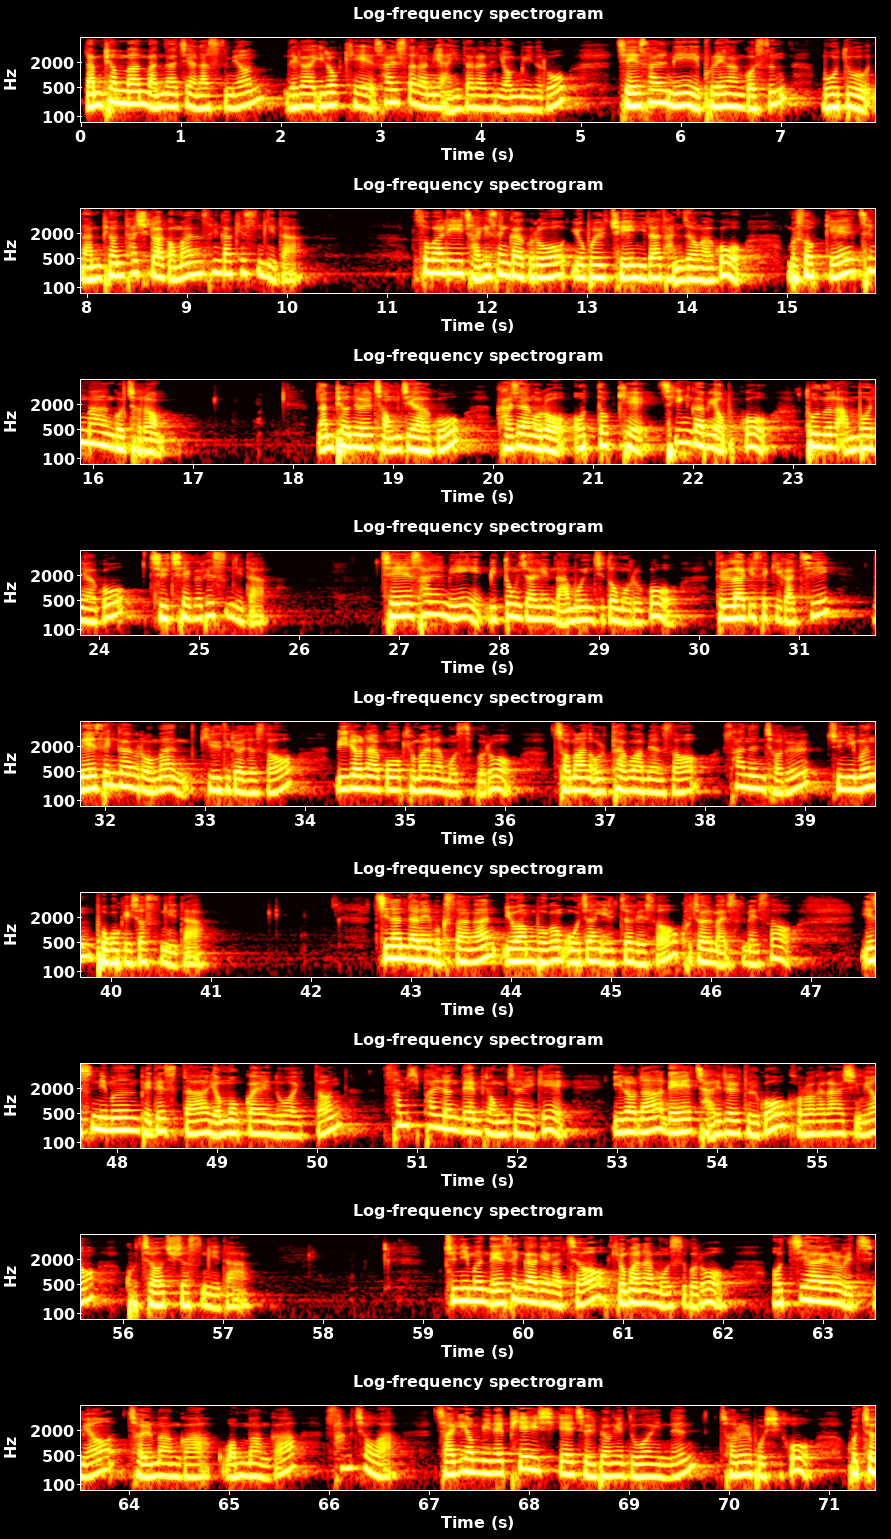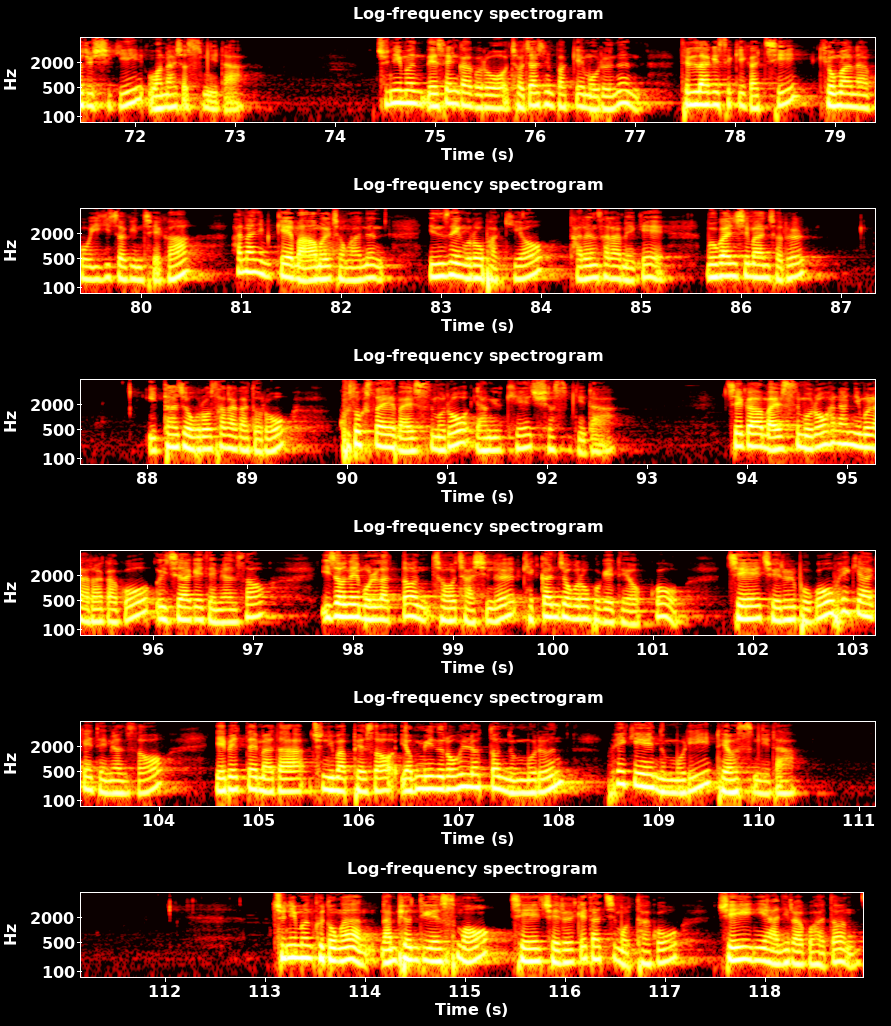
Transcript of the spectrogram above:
남편만 만나지 않았으면 내가 이렇게 살 사람이 아니다라는 연민으로 제 삶이 불행한 것은 모두 남편 탓이라고만 생각했습니다. 소발이 자기 생각으로 욥을 죄인이라 단정하고 무섭게 책망한 것처럼 남편을 정죄하고 가장으로 어떻게 책임감이 없고 돈을 안 버냐고 질책을 했습니다. 제 삶이 밑동 잘린 나무인지도 모르고 들나귀 새끼 같이 내 생각으로만 길들여져서 미련하고 교만한 모습으로 저만 옳다고 하면서 사는 저를 주님은 보고 계셨습니다. 지난달에 묵상한 요한복음 5장 1절에서 9절 말씀에서 예수님은 베데스다 연못가에 누워있던 38년 된 병자에게 일어나 내 자리를 들고 걸어가라 하시며 고쳐주셨습니다. 주님은 내 생각에 갇혀 교만한 모습으로 어찌하여를 외치며 절망과 원망과 상처와 자기 연민의 피해의식의 질병에 누워있는 저를 보시고 고쳐주시기 원하셨습니다. 주님은 내 생각으로 저 자신밖에 모르는 들나귀 새끼 같이 교만하고 이기적인 제가 하나님께 마음을 정하는 인생으로 바뀌어 다른 사람에게 무관심한 저를 이타적으로 살아가도록 구속사의 말씀으로 양육해 주셨습니다. 제가 말씀으로 하나님을 알아가고 의지하게 되면서 이전에 몰랐던 저 자신을 객관적으로 보게 되었고 제 죄를 보고 회개하게 되면서 예배 때마다 주님 앞에서 연민으로 흘렸던 눈물은 회개의 눈물이 되었습니다. 주님은 그동안 남편 뒤에 숨어 제 죄를 깨닫지 못하고 죄인이 아니라고 하던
